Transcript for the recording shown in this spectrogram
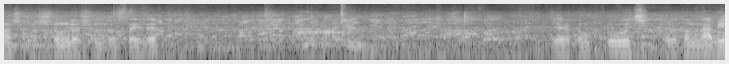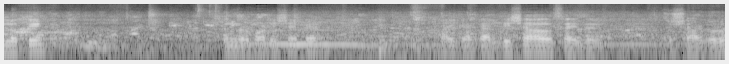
মাশাআল্লাহ, সুন্দর সুন্দর সাইজের। যেরকম কুচ, এরকম নাভিলতি সুন্দর বডি শেপের হাই কাকার বিশাল সাইজের সার গরু।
